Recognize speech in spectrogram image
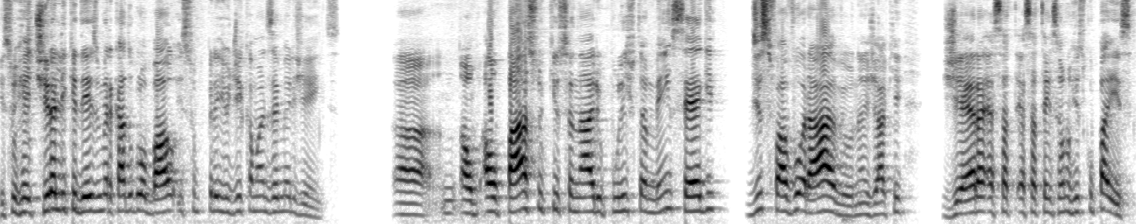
Isso retira a liquidez do mercado global, isso prejudica mais emergentes. Uh, ao, ao, passo que o cenário político também segue desfavorável, né, já que gera essa, essa tensão no risco país.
